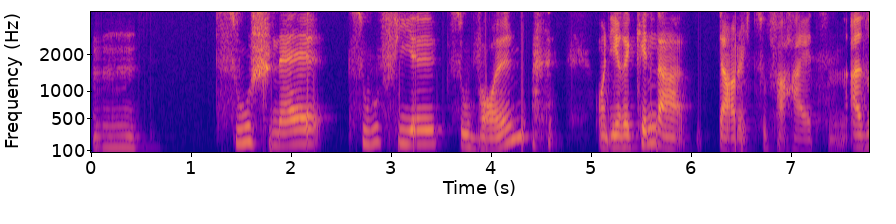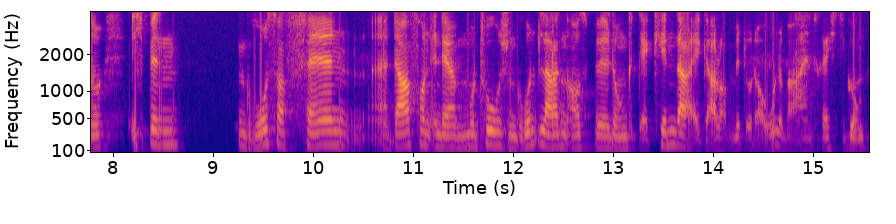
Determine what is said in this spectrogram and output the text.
Mm, Zu schnell, zu viel zu wollen und ihre Kinder dadurch zu verheizen. Also ich bin ein großer Fan äh, davon, in der motorischen Grundlagenausbildung der Kinder, egal ob mit oder ohne Beeinträchtigung,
